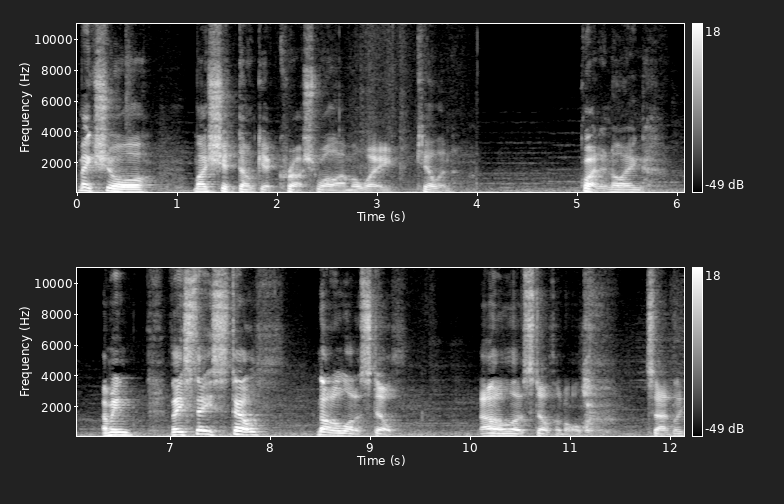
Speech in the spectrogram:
make sure my shit don't get crushed while I'm away killing. Quite annoying. I mean, they say stealth, not a lot of stealth. Not a lot of stealth at all, sadly.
